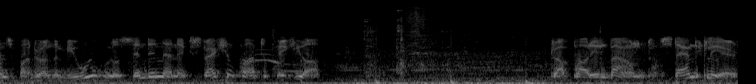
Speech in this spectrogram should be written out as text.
Transponder on the mule. We'll send in an extraction pod to pick you up. Drop pod inbound. Stand clear.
